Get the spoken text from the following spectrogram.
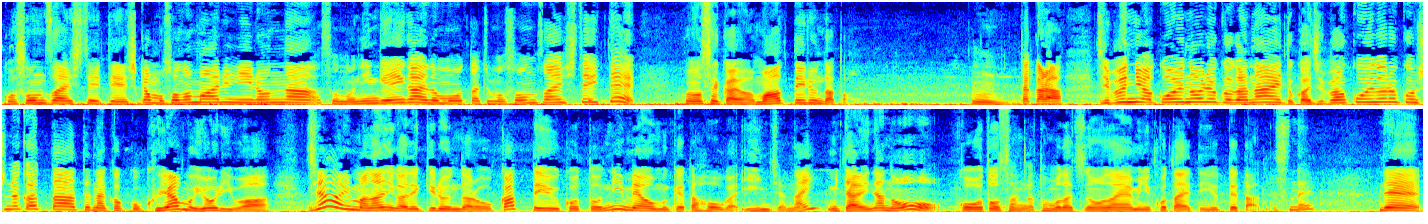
こう存在していてしかもその周りにいろんなその人間以外の者たちも存在していてこの世界は回っているんだと。うん、だから自分にはこういう能力がないとか自分はこういう努力をしなかったってなんかこう悔やむよりはじゃあ今何ができるんだろうかっていうことに目を向けた方がいいんじゃない？みたいなのをこうお父さんが友達のお悩みに答えて言ってたんですね。で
